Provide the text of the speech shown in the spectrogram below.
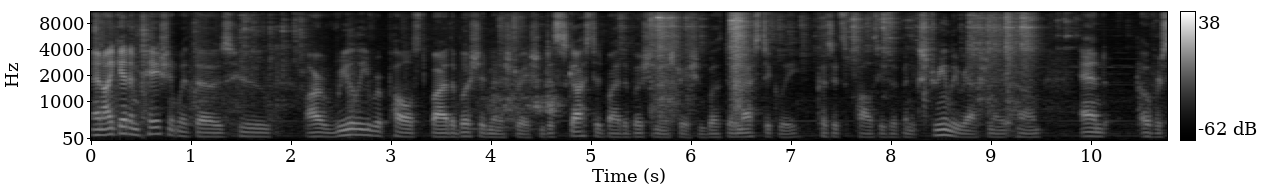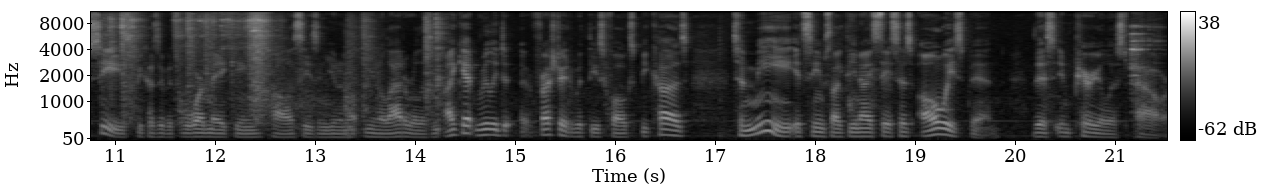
And I get impatient with those who are really repulsed by the Bush administration, disgusted by the Bush administration, both domestically, because its policies have been extremely reactionary at home, and overseas because of its war making policies and unilateralism. I get really frustrated with these folks because, to me, it seems like the United States has always been this imperialist power,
